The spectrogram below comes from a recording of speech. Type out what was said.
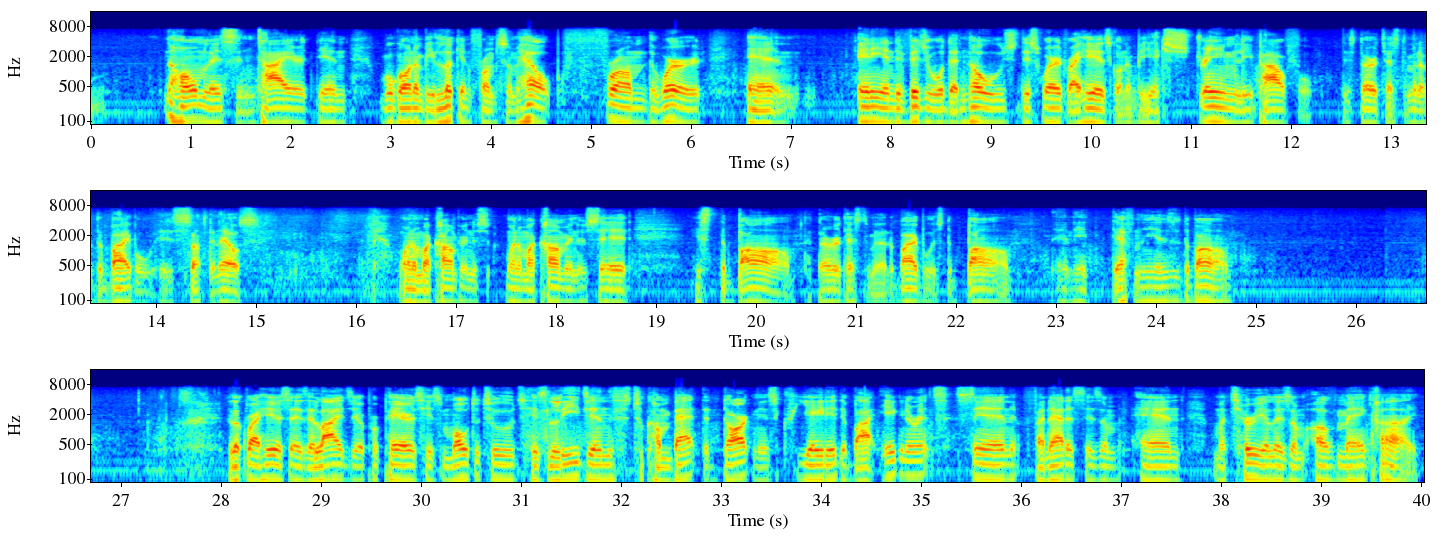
homeless and tired, then we're going to be looking from some help from the word and any individual that knows this word right here is going to be extremely powerful. This third testament of the Bible is something else. One of my commenters, one of my commenters said, "It's the bomb. The third testament of the Bible is the bomb," and it definitely is the bomb. Look right here, it says Elijah prepares his multitudes, his legions to combat the darkness created by ignorance, sin, fanaticism, and materialism of mankind.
